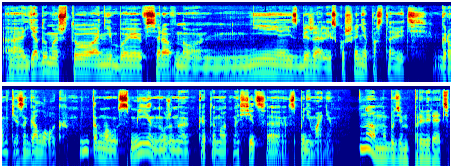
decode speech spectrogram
А, я думаю, что они бы все равно не избежали искушения поставить громкий заголовок. Поэтому СМИ нужно к этому относиться с пониманием. Ну, а мы будем проверять.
